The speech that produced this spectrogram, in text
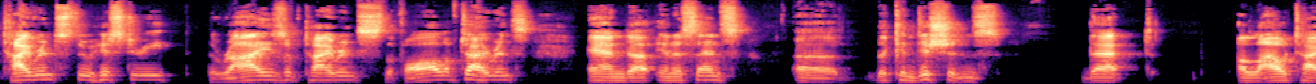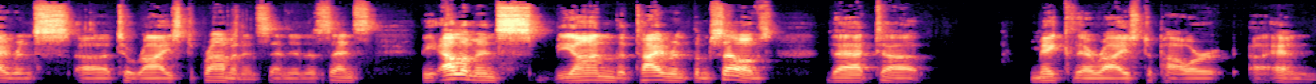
tyrants through history the rise of tyrants, the fall of tyrants, and uh, in a sense, uh, the conditions that allow tyrants uh, to rise to prominence, and in a sense, the elements beyond the tyrant themselves that uh, make their rise to power and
